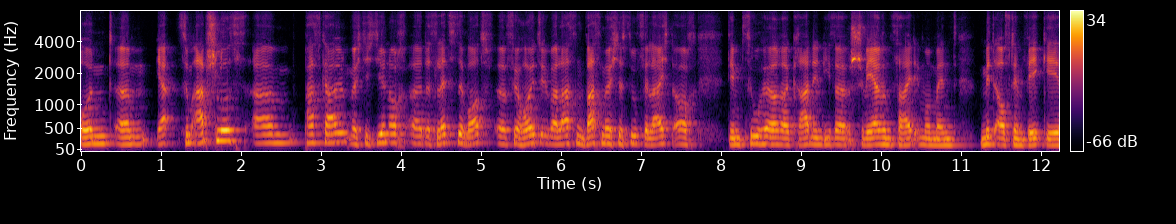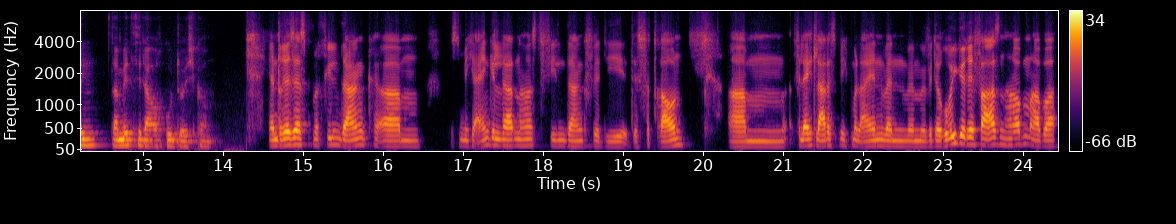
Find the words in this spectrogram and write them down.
Und ähm, ja, zum Abschluss, ähm, Pascal, möchte ich dir noch äh, das letzte Wort äh, für heute überlassen. Was möchtest du vielleicht auch dem Zuhörer gerade in dieser schweren Zeit im Moment mit auf den Weg gehen, damit sie da auch gut durchkommen? Andreas, erstmal vielen Dank. Ähm, dass du mich eingeladen hast. Vielen Dank für die, das Vertrauen. Ähm, vielleicht ladest mich mal ein, wenn, wenn wir wieder ruhigere Phasen haben, aber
